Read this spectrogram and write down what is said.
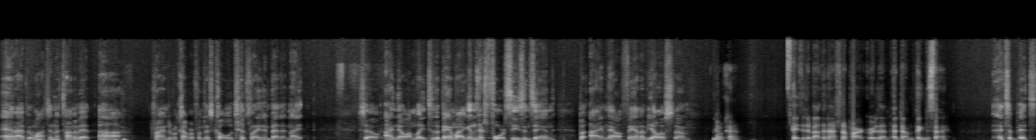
and I've been watching a ton of it, uh, trying to recover from this cold, just laying in bed at night. So I know I'm late to the bandwagon. There's four seasons in, but I am now a fan of Yellowstone. Okay. Is it about the national park, or is that a dumb thing to say? It's a it's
